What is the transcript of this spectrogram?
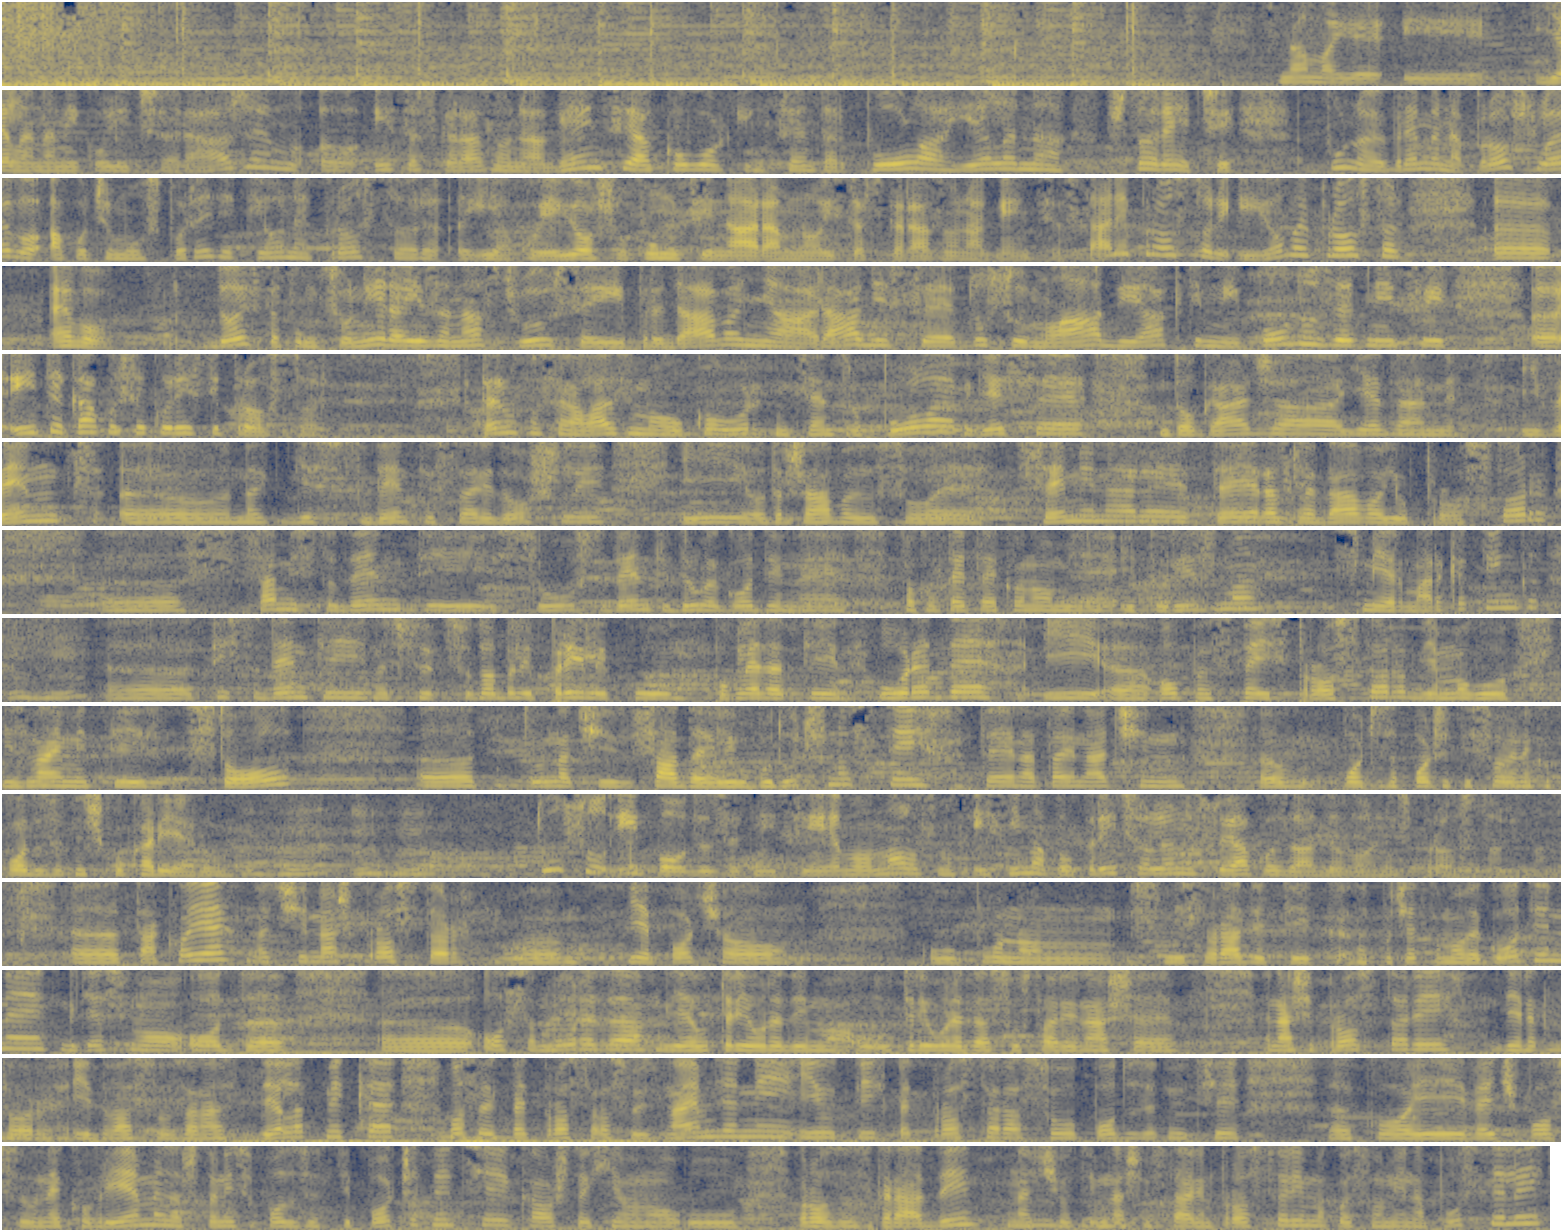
S nama je i Jelena Nikolić Ražem, Istarska razvojna agencija, Coworking centar Pula. Jelena, što reći? Puno je vremena prošlo, evo ako ćemo usporediti onaj prostor, iako je još u funkciji naravno Istarska razvojna agencija, stari prostor i ovaj prostor, e, evo doista funkcionira iza nas, čuju se i predavanja, radi se, tu su i mladi, aktivni poduzetnici, e, i kako se koristi prostor. Trenutno se nalazimo u coworking centru Pula gdje se događa jedan event e, gdje su studenti u stvari došli i održavaju svoje seminare te razgledavaju prostor. E, sami studenti su studenti druge godine Fakulteta ekonomije i turizma smjer marketing. ti studenti znači, su, dobili priliku pogledati urede i open space prostor gdje mogu iznajmiti stol E, znači sada ili u budućnosti, te na taj način e, poći započeti svoju neku poduzetničku karijeru. Mhm. Tu su i poduzetnici, evo malo smo i s njima popričali, oni su jako zadovoljni s prostorima. E, tako je, znači naš prostor je počeo u punom smislu raditi na početkom ove godine gdje smo od e, osam ureda gdje u tri ureda u tri ureda su u stvari naše, naši prostori, direktor i dva su za nas djelatnike, ostalih pet prostora su iznajmljeni i u tih pet prostora su poduzetnici e, koji već posluju neko vrijeme, znači to nisu poduzetnici početnici kao što ih imamo u Rozo zgradi, znači u tim našim starim prostorima koje smo mi napustili. E,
